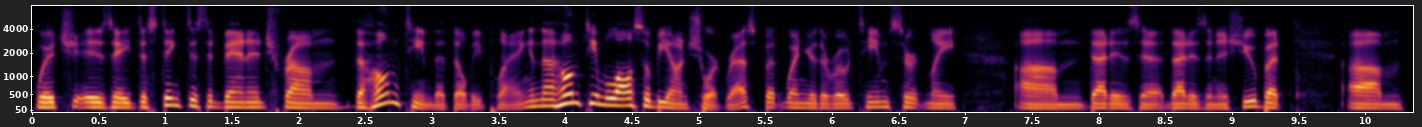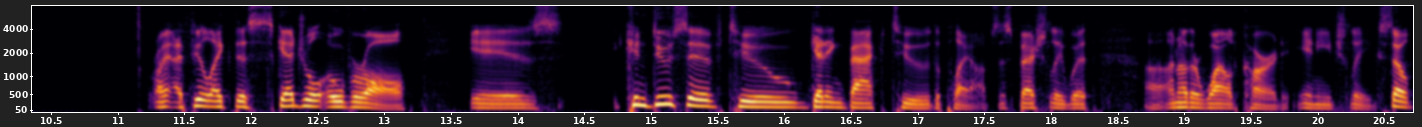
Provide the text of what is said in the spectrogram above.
which is a distinct disadvantage from the home team that they'll be playing. And the home team will also be on short rest but when you're the road team certainly um, that is a, that is an issue. But um, I, I feel like this schedule overall is conducive to getting back to the playoffs, especially with uh, another wild card in each league. So,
